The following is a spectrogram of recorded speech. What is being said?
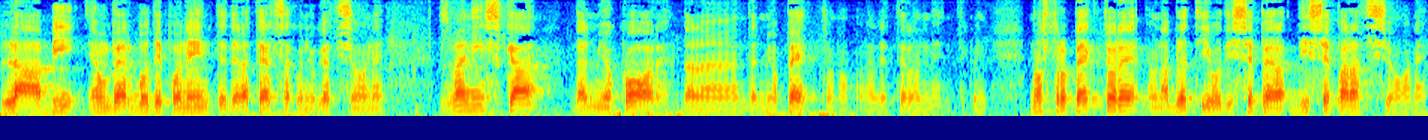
labi è un verbo deponente della terza coniugazione, svanisca dal mio cuore, dal, dal mio petto, no? letteralmente. Quindi, nostro pectore è un ablativo di, separa- di separazione,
